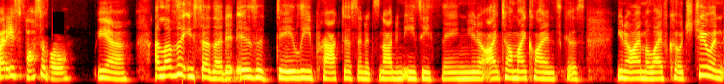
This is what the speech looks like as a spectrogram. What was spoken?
but it's possible yeah. I love that you said that it is a daily practice and it's not an easy thing. You know, I tell my clients because, you know, I'm a life coach too. And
